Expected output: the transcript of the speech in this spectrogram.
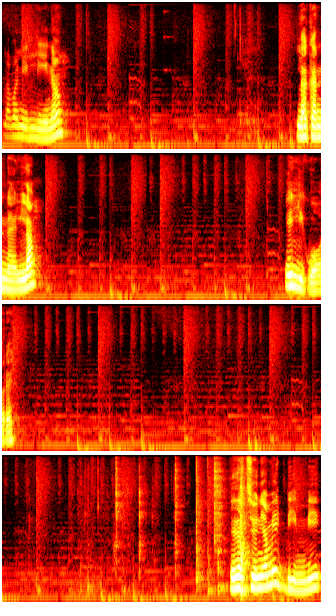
la vanillina, la cannella. E il liquore. Relazioniamo il bimbi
